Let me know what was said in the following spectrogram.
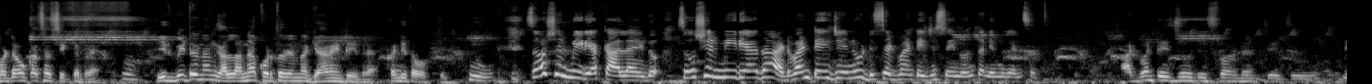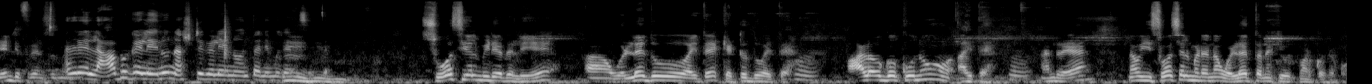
ದೊಡ್ಡ ಅವಕಾಶ ಸಿಕ್ಕಿದ್ರೆ. ಇದು ಬಿಟ್ಟರೆ ನನಗೆ ಅಲ್ಲಿ. ಅನ್ನ ಕೊಡ್ತದೆ ಅನ್ನೋ ಗ್ಯಾರಂಟಿ ಇದ್ರೆ ಖಂಡಿತ ಹೋಗ್ತೀನಿ. ಸೋಷಿಯಲ್ ಮೀಡಿಯಾ ಕಾಲ ಇದು. ಸೋಷಿಯಲ್ ಮೀಡಿಯಾದ ಅಡ್ವಾಂಟೇಜ್ ಏನು ಡಿಸ್ಅಡ್ವಾಂಟೇಜಸ್ ಏನು ಅಂತ ನಿಮ್ಗೆ ಅನ್ಸುತ್ತೆ? ಅಡ್ವಾಂಟೇಜು ಡಿಸ್ಅಡ್ವಾಂಟೇಜು ಏನು ಡಿಫ್ರೆನ್ಸ್ ಅಂದರೆ ಲಾಭಗಳೇನು ನಷ್ಟಗಳೇನು ಅಂತ ನಿಮಗೆ ಅನ್ಸುತ್ತೆ? ಸೋಷಿಯಲ್ ಮೀಡಿಯಾದಲ್ಲಿ ಒಳ್ಳೇದು ಐತೆ ಕೆಟ್ಟದ್ದು ಐತೆ. ಹಾಳಾಗೋಕ್ಕೂ ಐತೆ. ಅಂದರೆ ನಾವು ಈ ಸೋಷಿಯಲ್ ಮೀಡಿಯಾನ ಒಳ್ಳೆತನಕ್ಕೆ ಯೂಸ್ ಮಾಡ್ಕೋಬೇಕು.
